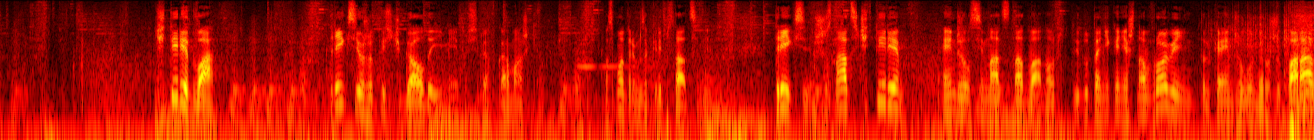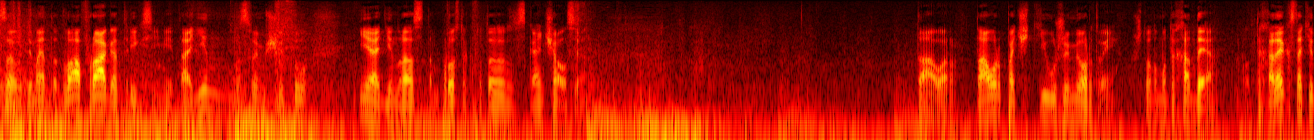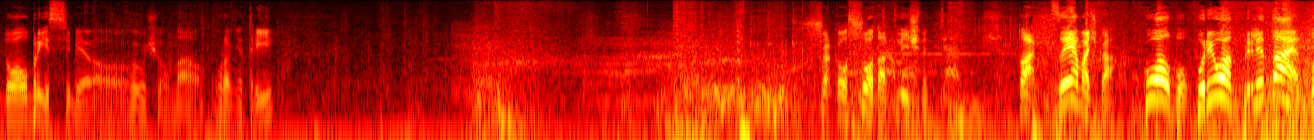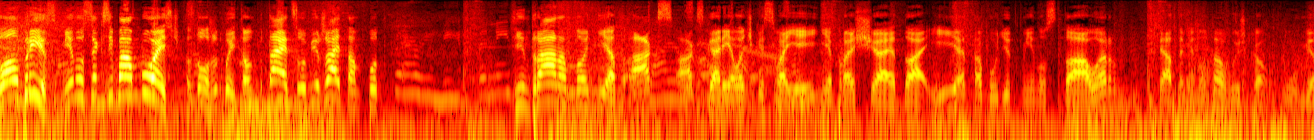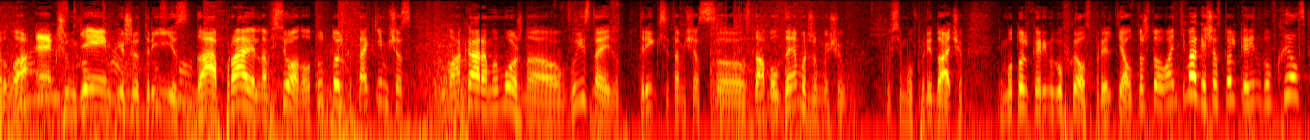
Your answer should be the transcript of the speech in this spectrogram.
4-2. Трикси уже 1000 голды имеет у себя в кармашке. Посмотрим за крипстациями. Трикси 16-4, Энджел 17 на 2. Но вот идут они, конечно, вровень, только Энджел умер уже два раза. У Демента два фрага, Трикси имеет один на своем счету. И один раз там просто кто-то скончался. Tower. Tower почти уже мертвый. Что там у ТХД? Вот ТХД, кстати, Dual Breath себе э, выучил на уровне 3. Shackleshot, отлично. Так, CM очка. Колбу. Фурион прилетает. Dual Breath. Минус секси бомбой должен быть. Он пытается убежать там под Windrun ом, но нет. Акс, Акс горелочкой своей не прощает. Да, и это будет минус Tower. Пятая минута, вышка умерла. Action Game, пишет Риз. Да, правильно, все. Но тут только таким сейчас Макаром и можно выстоять. Вот Трикси там сейчас э, с double damage ем еще ко всему в придачу. Ему только Ring of Hells прилетел. То, что у Антимага сейчас только Ring of Hells,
